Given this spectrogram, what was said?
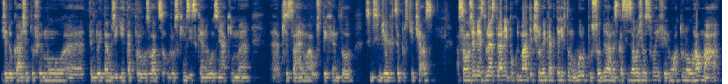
že dokáže tu firmu, eh, ten, kdo ji tam řídí, tak provozovat s obrovským ziskem nebo s nějakým Eh, přesahem a úspěchem, to si myslím, že chce prostě čas. A samozřejmě z druhé strany, pokud máte člověka, který v tom oboru působil a dneska si založil svoji firmu a tu know-how má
